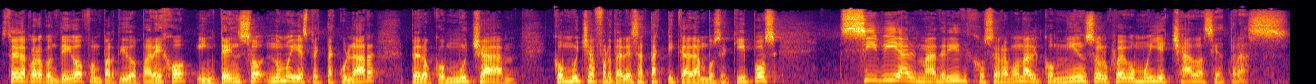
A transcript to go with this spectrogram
Estoy de acuerdo contigo, fue un partido parejo, intenso, no muy espectacular, pero con mucha, con mucha fortaleza táctica de ambos equipos. Sí vi al Madrid, José Ramón, al comienzo del juego muy echado hacia atrás.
